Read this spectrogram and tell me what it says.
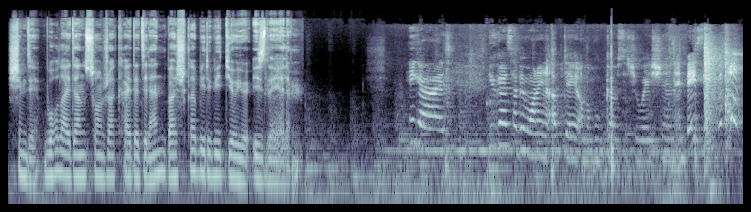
Şimdi bu olaydan sonra kaydedilen başka bir videoyu izleyelim. Hey guys, you guys have been wanting an update on the whole ghost situation, and basically,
